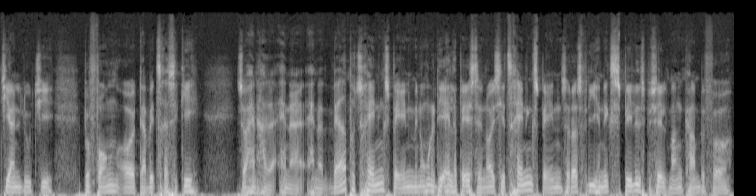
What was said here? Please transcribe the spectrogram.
Gianluigi Buffon og David Trezeguet. Så han har, han, har, han har været på træningsbanen med nogle af de allerbedste. Når jeg siger træningsbanen, så er det også fordi, han ikke spillede specielt mange kampe for,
